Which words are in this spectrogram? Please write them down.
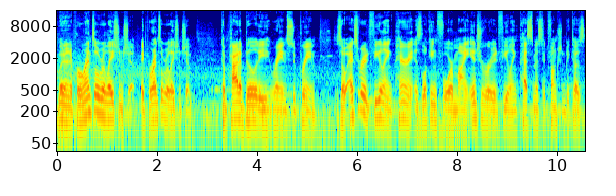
but in a parental relationship, a parental relationship, compatibility reigns supreme. So extroverted feeling parent is looking for my introverted feeling pessimistic function because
